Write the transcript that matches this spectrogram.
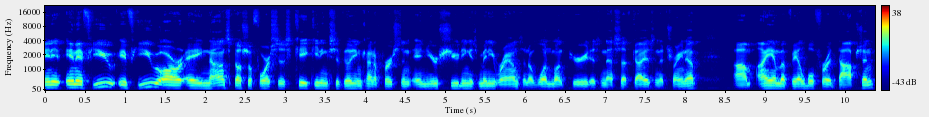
And, it, and if you if you are a non-special forces cake eating civilian kind of person and you're shooting as many rounds in a one month period as an SF guy is in a train up, um, I am available for adoption.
